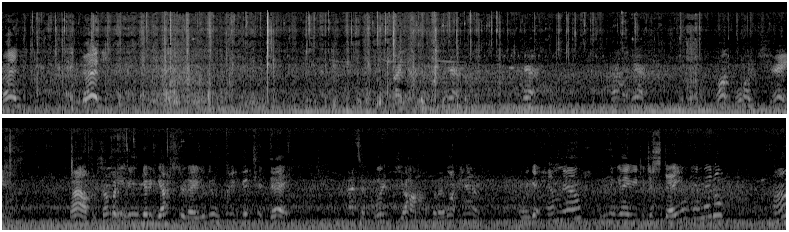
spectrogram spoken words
Good. Good. Yesterday, you're doing pretty good today. That's a good job, but I want him. Can we get him now? You think maybe you could just stay in middle? Huh?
